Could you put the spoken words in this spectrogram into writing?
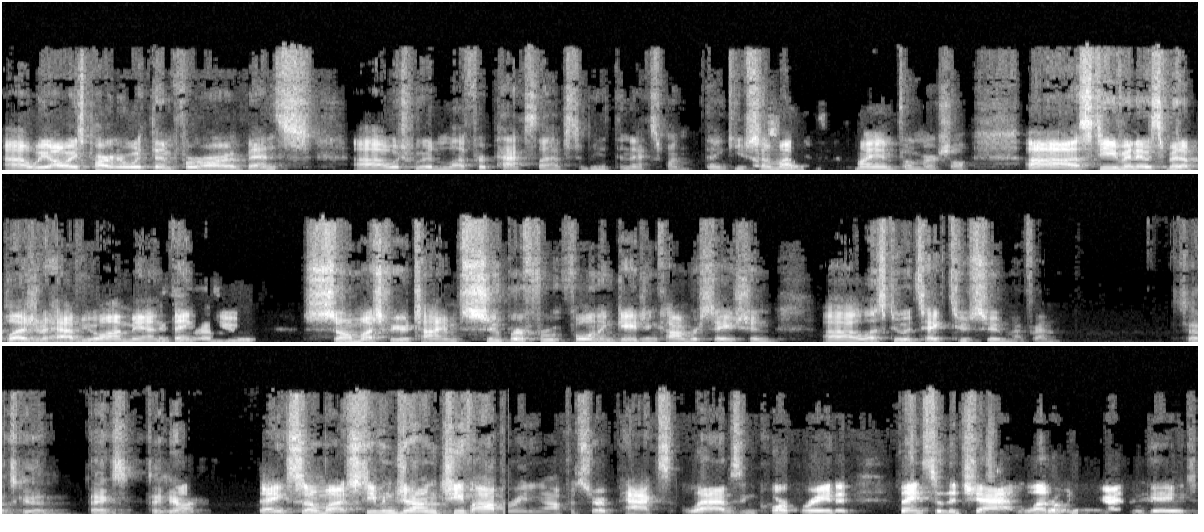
Uh, we always partner with them for our events, uh, which we would love for PAX Labs to be at the next one. Thank you so Absolutely. much. My infomercial. Uh, Stephen, it's been a pleasure to have you on, man. Thank, Thank you, you so much for your time. Super fruitful and engaging conversation. Uh, let's do a take two soon, my friend. Sounds good. Thanks. Take care. Thanks so much. Stephen Jung, Chief Operating Officer of PAX Labs Incorporated. Thanks to the chat. Love it when you guys engage.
